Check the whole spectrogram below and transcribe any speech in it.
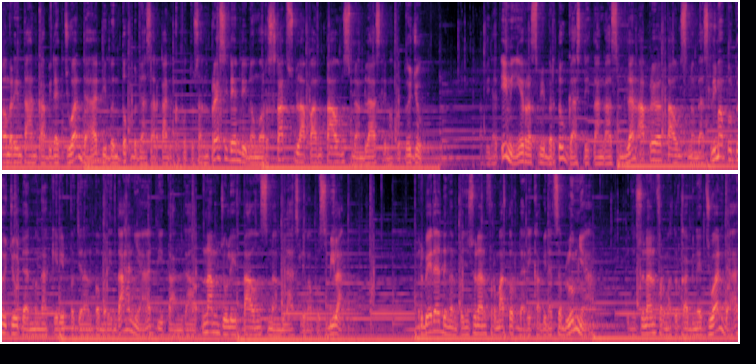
Pemerintahan Kabinet Juanda dibentuk berdasarkan keputusan Presiden di nomor 108 tahun 1957. Kabinet ini resmi bertugas di tanggal 9 April tahun 1957 dan mengakhiri perjalanan pemerintahannya di tanggal 6 Juli tahun 1959. Berbeda dengan penyusunan formatur dari kabinet sebelumnya, penyusunan formatur kabinet Juanda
